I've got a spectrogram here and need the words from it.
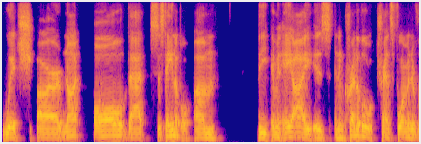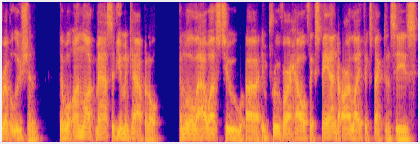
which are not all that sustainable. Um, the I mean, AI is an incredible transformative revolution that will unlock massive human capital and will allow us to uh, improve our health, expand our life expectancies,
